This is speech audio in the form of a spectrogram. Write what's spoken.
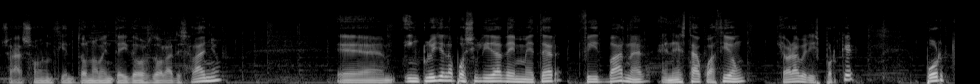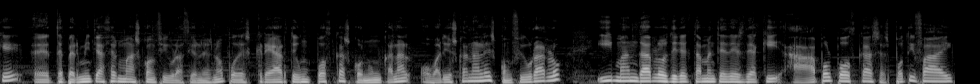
o sea, son 192 dólares al año, eh, incluye la posibilidad de meter FeedBurner en esta ecuación y ahora veréis por qué. Porque eh, te permite hacer más configuraciones, ¿no? Puedes crearte un podcast con un canal o varios canales, configurarlo y mandarlos directamente desde aquí a Apple Podcasts, Spotify.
